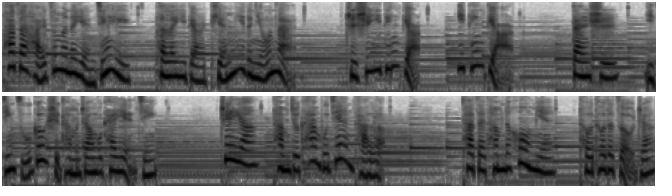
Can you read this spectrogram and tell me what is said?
他在孩子们的眼睛里喷了一点甜蜜的牛奶，只是一丁点儿，一丁点儿，但是已经足够使他们张不开眼睛，这样他们就看不见他了。他在他们的后面偷偷地走着，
